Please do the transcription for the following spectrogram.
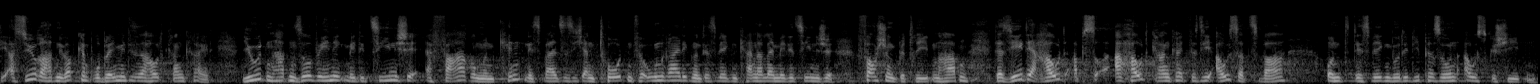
Die Assyrer hatten überhaupt kein Problem mit dieser Hautkrankheit. Juden hatten so wenig medizinische Erfahrung und Kenntnis, weil sie sich an Toten verunreinigen und deswegen keinerlei medizinische Forschung betrieben haben, dass jede Haut, Hautkrankheit für sie Aussatz war und deswegen wurde die Person ausgeschieden.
